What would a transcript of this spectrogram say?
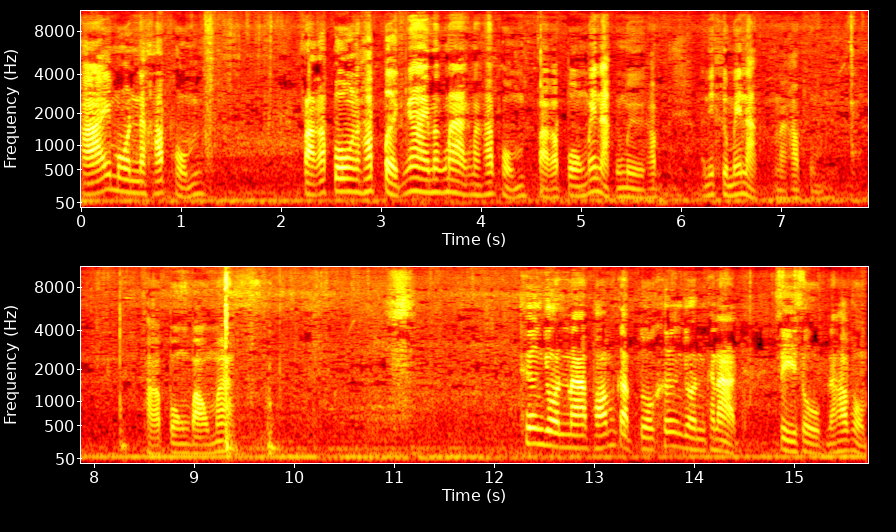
ท้ายมนนะครับ ผมฝากระโปรงนะครับ เปิดง่ายมากๆนะครับ ผมฝากระโปรงไม่หนักมือครับ อันนี้คือไม่หนักนะครับ ผมฝากระโปรงเบามาก เครื่องยนต์มาพร้อมกับตัวเครื่องยนต์ขนาด 4 สูบนะครับผม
